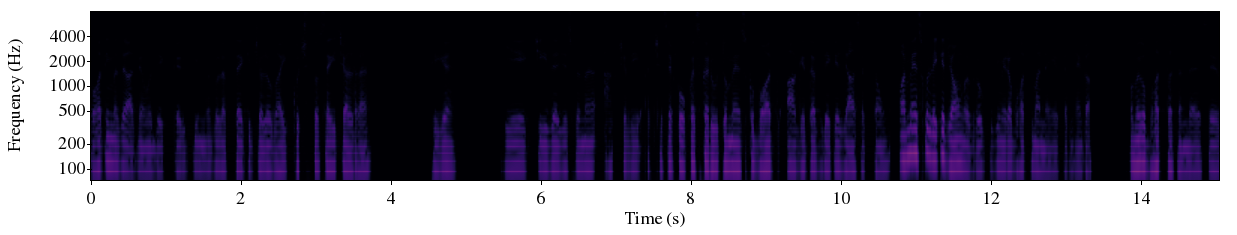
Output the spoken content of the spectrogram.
बहुत ही मज़े आते हैं वो देख कर कि मेरे को लगता है कि चलो भाई, कुछ तो सही चल रहा है, ठीक है? ये एक चीज़ है जिस पर मैं एक्चुअली अच्छे से फोकस करूँ तो मैं इसको बहुत आगे तक लेके जा सकता हूँ और मैं इसको लेके जाऊँगा ब्रो क्योंकि मेरा बहुत मन है ये करने का और मेरे को बहुत पसंद है ऐसे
